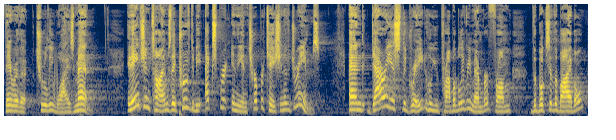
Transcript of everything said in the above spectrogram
They were the truly wise men. In ancient times, they proved to be expert in the interpretation of dreams. And Darius the Great, who you probably remember from the books of the Bible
